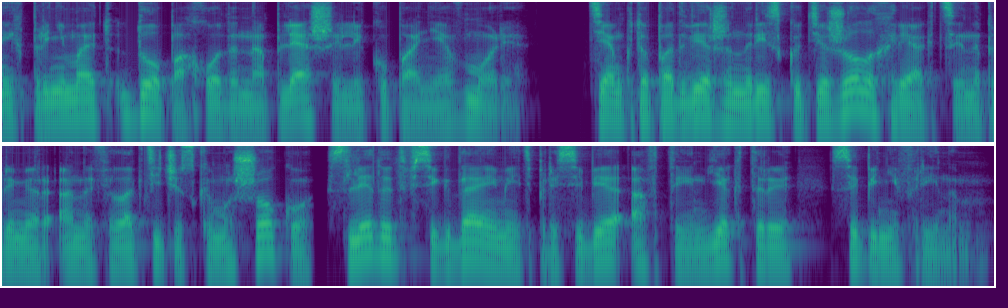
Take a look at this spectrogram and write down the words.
Обычно их принимают до похода на пляж или купания в море. Тем, кто подвержен риску тяжелых реакций, например, анафилактическому шоку, следует всегда иметь при себе автоинъекторы с эпинефрином.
